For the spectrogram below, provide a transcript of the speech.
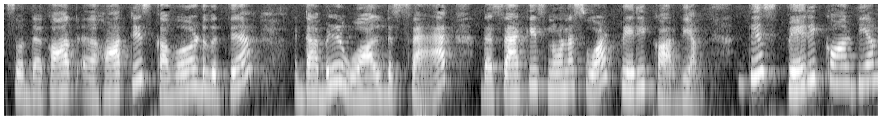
So the uh, heart is covered with a double walled sac. The sac is known as what? Pericardium. This pericardium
